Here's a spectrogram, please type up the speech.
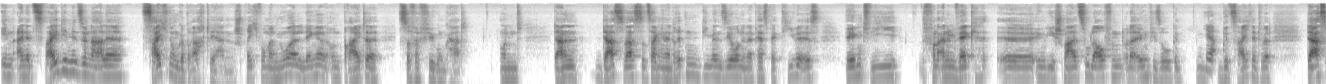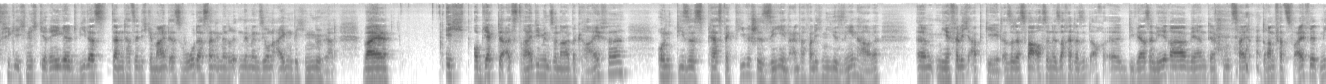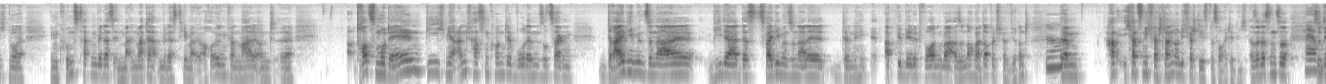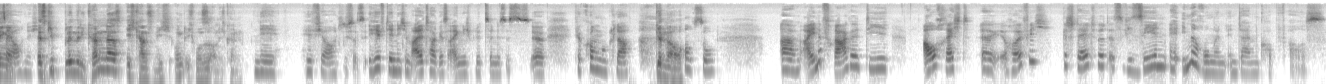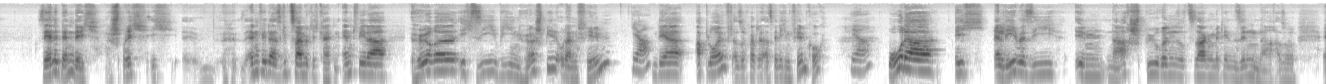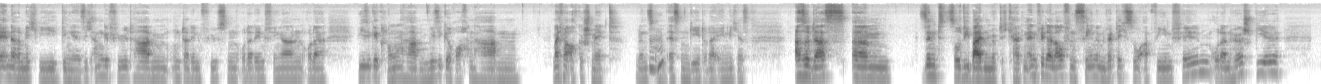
in eine zweidimensionale Zeichnung gebracht werden, sprich, wo man nur Länge und Breite zur Verfügung hat. Und dann das, was sozusagen in der dritten Dimension, in der Perspektive ist, irgendwie von einem weg äh, irgendwie schmal zulaufend oder irgendwie so ge Ja. gezeichnet wird. Das kriege ich nicht geregelt, wie das dann tatsächlich gemeint ist, wo das dann in der dritten Dimension eigentlich hingehört. Weil ich Objekte als dreidimensional begreife und dieses perspektivische Sehen, einfach weil ich nie gesehen habe, ähm, mir völlig abgeht. Also das war auch so eine Sache, da sind auch äh, diverse Lehrer während der Schulzeit dran verzweifelt. Nicht nur in Kunst hatten wir das, in, in Mathe hatten wir das Thema auch irgendwann mal und äh, trotz Modellen, die ich mir anfassen konnte, wo dann sozusagen dreidimensional wieder das zweidimensionale dann abgebildet worden war, also nochmal doppelt verwirrend. Ähm, hab, ich habe es nicht verstanden und ich verstehe es bis heute nicht. Also das sind so, Naja, so Dinge. ja auch nicht. Es gibt Blinde, die können das, ich kann es nicht und ich muss es auch nicht können. Nee, hilft ja auch. Das hilft dir nicht im Alltag, ist eigentlich Blödsinn. Das ist, äh, wir kommen gut klar. Genau. Auch so. Ähm, eine Frage, die auch recht äh, häufig gestellt wird, ist, wie sehen Erinnerungen in deinem Kopf aus? Sehr lebendig. Sprich, ich äh, entweder, es gibt zwei Möglichkeiten. Entweder höre ich sie wie ein Hörspiel oder ein Film, Ja, der abläuft, also als wenn ich einen Film gucke. ja. Oder ich erlebe sie im Nachspüren sozusagen mit den Sinnen nach. Also erinnere mich, wie Dinge sich angefühlt haben unter den Füßen oder den Fingern oder wie sie geklungen haben, wie sie gerochen haben. Manchmal auch geschmeckt, wenn es um Essen geht oder ähnliches. Also das ähm, sind so die beiden Möglichkeiten. Entweder laufen Szenen wirklich so ab wie ein Film oder ein Hörspiel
